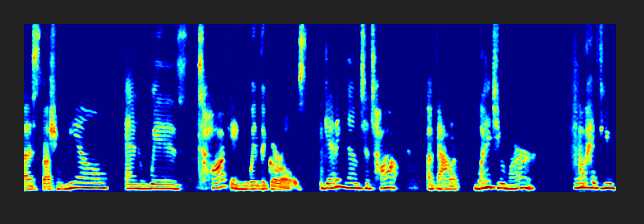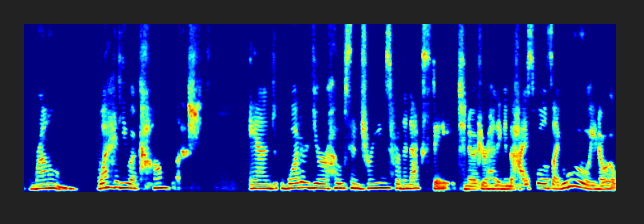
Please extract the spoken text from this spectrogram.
a special meal and with talking with the girls, getting them to talk about what did you learn? How mm. have you grown? What have you accomplished? And what are your hopes and dreams for the next stage? You know, if you're heading into high school, it's like, ooh, you know,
